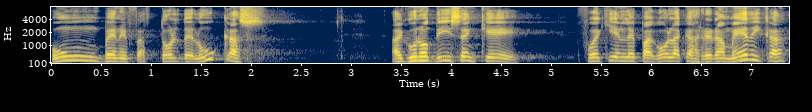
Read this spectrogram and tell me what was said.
un benefactor de Lucas. Algunos dicen que fue quien le pagó la carrera médica.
